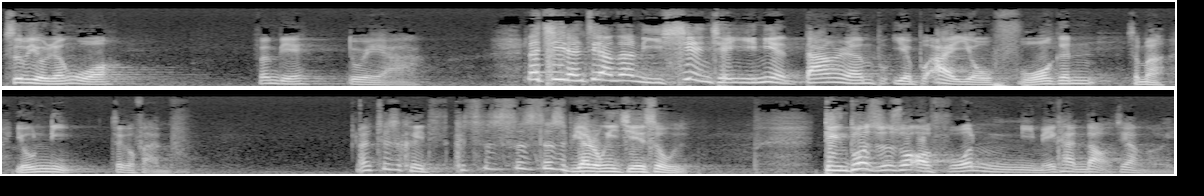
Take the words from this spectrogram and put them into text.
是不是有人我？分别对呀，那既然这样的，你现前一念当然不也不爱有佛跟什么有你这个凡夫，啊，这是可以，可是这这是比较容易接受的，顶多只是说哦，佛你没看到这样而已，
